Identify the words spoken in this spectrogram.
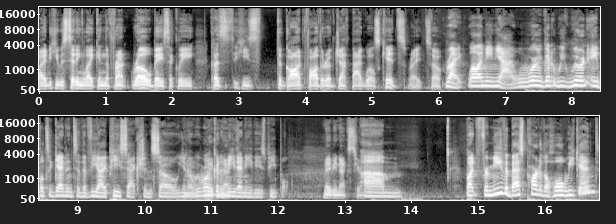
I, he was sitting like in the front row basically because he's the godfather of Jeff Bagwell's kids, right? So right, well, I mean, yeah, we weren't gonna we weren't able to get into the VIP section, so you know we weren't going to next. meet any of these people. maybe next year. But for me, the best part of the whole weekend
